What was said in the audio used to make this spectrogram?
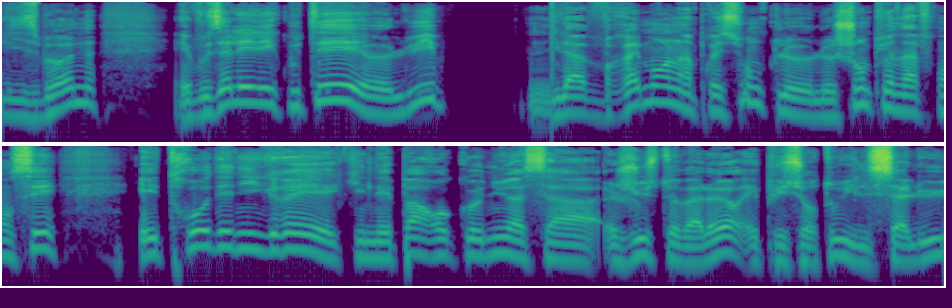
Lisbonne. Et vous allez l'écouter, euh, lui, il a vraiment l'impression que le, championnat français est trop dénigré et qu'il n'est pas reconnu à sa juste valeur. Et puis surtout, il salue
